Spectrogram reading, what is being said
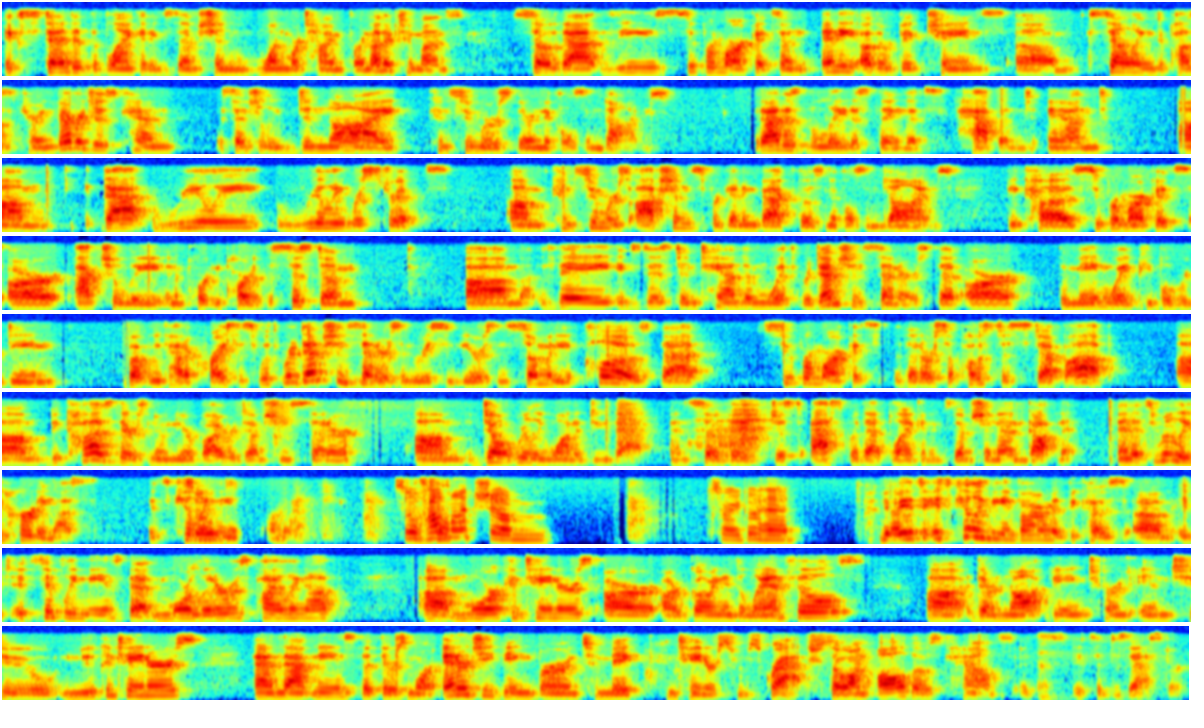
extended the blanket exemption one more time for another two months so that these supermarkets and any other big chains um, selling deposit carrying beverages can essentially deny consumers their nickels and dimes. That is the latest thing that's happened. And um, that really, really restricts um, consumers' options for getting back those nickels and dimes because supermarkets are actually an important part of the system. Um, they exist in tandem with redemption centers that are the main way people redeem but we've had a crisis with redemption centers in recent years, and so many have closed that supermarkets that are supposed to step up um, because there's no nearby redemption center um, don't really want to do that. And so they've just asked for that blanket exemption and gotten it. And it's really hurting us. It's killing so, the environment. So, it's how much? Um, sorry, go ahead. No, it's, it's killing the environment because um, it, it simply means that more litter is piling up uh, more containers are, are going into landfills. Uh, they're not being turned into new containers. And that means that there's more energy being burned to make containers from scratch. So on all those counts, it's it's a disaster.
